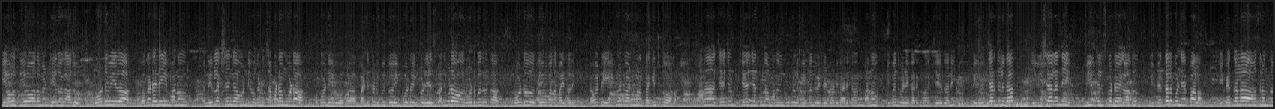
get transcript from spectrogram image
కేవలం తీవ్రవాదం అంటే ఏదో కాదు. రోడ్డు మీద ఒకడిని మనం నిర్లక్ష్యంగా ఉండి ఒకడిని చంపడం కూడా ఒకటి ఒక బండితోటి గుద్దో ఇంకోటి ఇంకోటి చేసుకో అది కూడా ఒక రోడ్డు భద్రత రోడ్డు తీవ్రవాదం అవుతుంది. కాబట్టి ఇటువంటి వాటిని మనం తగ్గించుకోవాలి? మన చేతు చేతుల్లో మనం ఇంకొకళ్ళకి ఇబ్బంది పెట్టేటువంటి కార్యక్రమాన్ని మనం ఇబ్బంది పడే కార్యక్రమం చేయదని మీరు విద్యార్థులుగా ఈ విషయాలన్నీ మీరు తెలుసుకోవటమే కాదు మీ పెద్దలకు కూడా నేర్పాలా. మీ పెద్దల అవసరంతో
